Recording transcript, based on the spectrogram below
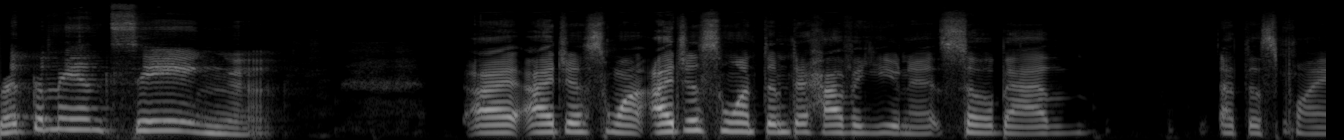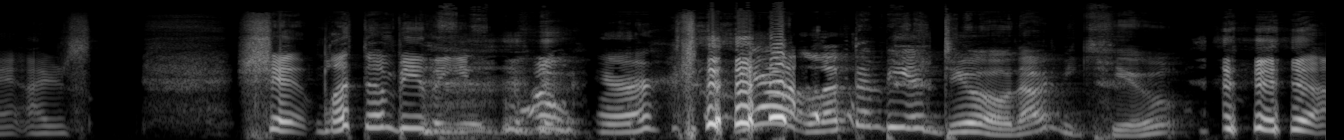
Let the man sing. I I just want I just want them to have a unit so bad at this point. I just shit, let them be the unit. I don't care. yeah, let them be a duo. That would be cute. I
